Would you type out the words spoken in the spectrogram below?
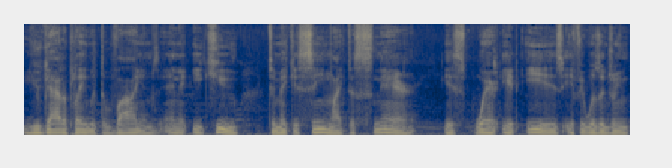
you got to play with the volumes and the EQ to make it seem like the snare is where it is if it was a dream,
